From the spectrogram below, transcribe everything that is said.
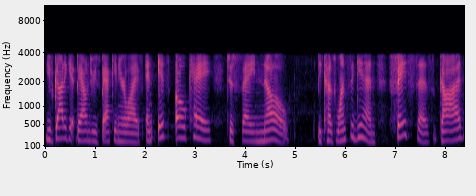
you've got to get boundaries back in your life. And it's okay to say no because once again, faith says, God,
